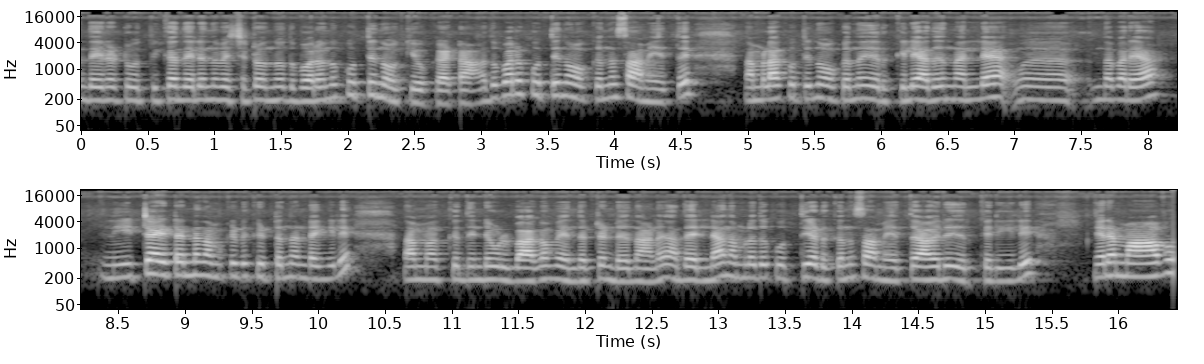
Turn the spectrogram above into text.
എന്തെങ്കിലും ടൂത്ത് പിക്ക് എന്തെങ്കിലും ഒന്ന് വെച്ചിട്ട് ഒന്ന് ഇതുപോലെ ഒന്ന് കുത്തി നോക്കി നോക്കുക കേട്ടോ. അതുപോലെ കുത്തി നോക്കുന്ന സമയത്ത് നമ്മൾ ആ കുത്തി നോക്കുന്ന ഇറുക്കിൽ അത് നല്ല എന്താ പറയുക നീറ്റായിട്ട് തന്നെ നമുക്കിത് കിട്ടുന്നുണ്ടെങ്കിൽ നമുക്ക് ഇതിന്റെ ഉൾഭാഗം വെന്തിട്ടുണ്ട് എന്നാണ്. അതെല്ലാം നമ്മളിത് കുത്തിയെടുക്കുന്ന സമയത്ത് ആ ഒരു ഇറുക്കലിയിൽ ഇങ്ങനെ മാവ്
